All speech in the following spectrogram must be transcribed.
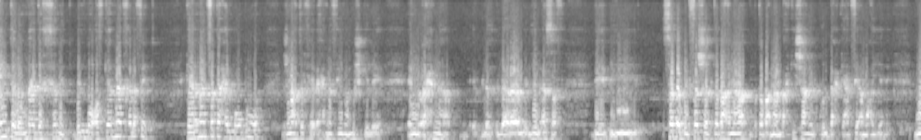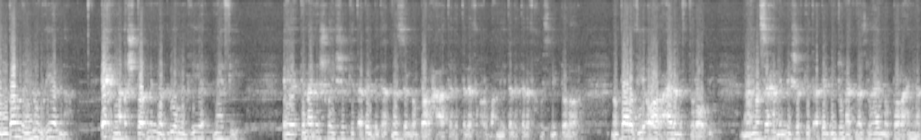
إنت لو ما دخنت بالموقف كان ما تخلفت كان ما انفتح الموضوع. يا جماعة الخير إحنا فينا مشكلة إنه إحنا للأسف بسبب الفشل تبعنا. طبعا أنا ما بحكيش عن الكل بحكي عن فئة معينة. بنضل نلوم غيرنا إحنا أشطر منا بلوم الغير ما في. آه كمان شوي شركة Apple بدها تنزل نظارة حقها 3400 3500 دولار. نظارة VR عالم افتراضي. نصيحة مني شركة Apple أنتم ما تنزلوا هاي النظارة عندنا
